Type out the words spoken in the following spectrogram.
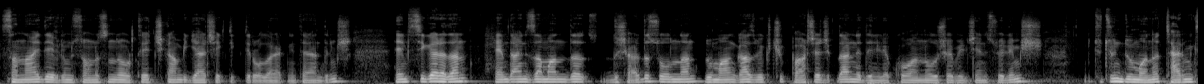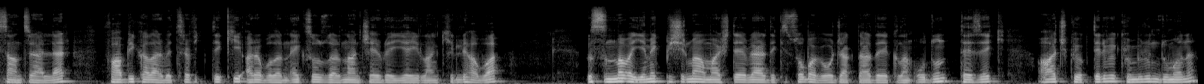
sanayi devrimi sonrasında ortaya çıkan bir gerçekliktir olarak nitelendirmiş hem sigaradan hem de aynı zamanda dışarıda solunan duman, gaz ve küçük parçacıklar nedeniyle kovanın oluşabileceğini söylemiş. Tütün dumanı, termik santraller, fabrikalar ve trafikteki arabaların egzozlarından çevreye yayılan kirli hava, ısınma ve yemek pişirme amaçlı evlerdeki soba ve ocaklarda yakılan odun, tezek, ağaç kökleri ve kömürün dumanı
